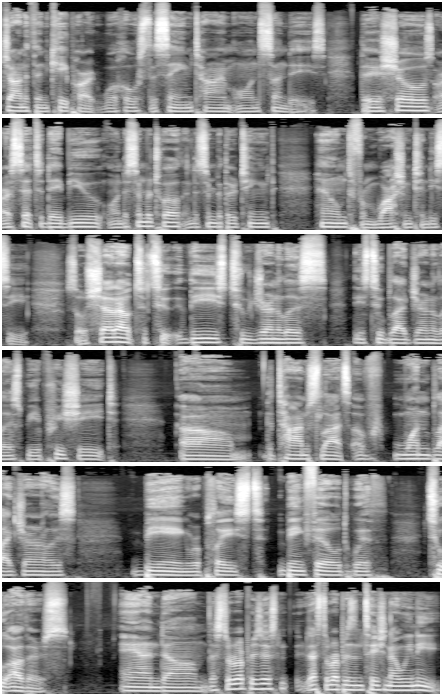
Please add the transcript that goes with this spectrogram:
Jonathan Capehart will host the same time on Sundays. Their shows are set to debut on December 12th and December 13th, helmed from Washington, D.C. So, shout out to two, these two journalists, these two black journalists. We appreciate um, the time slots of one black journalist being replaced, being filled with two others. And um, that's the represent that's the representation that we need.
